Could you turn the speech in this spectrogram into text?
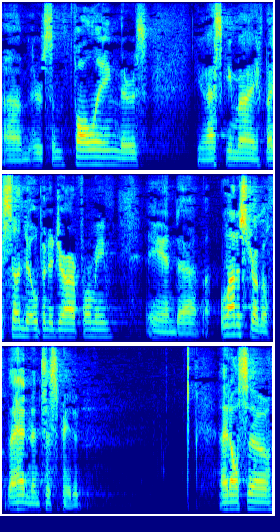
Um, some falling. There was, you know, asking my, my son to open a jar for me, and uh, a lot of struggle that I hadn't anticipated. I'd also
